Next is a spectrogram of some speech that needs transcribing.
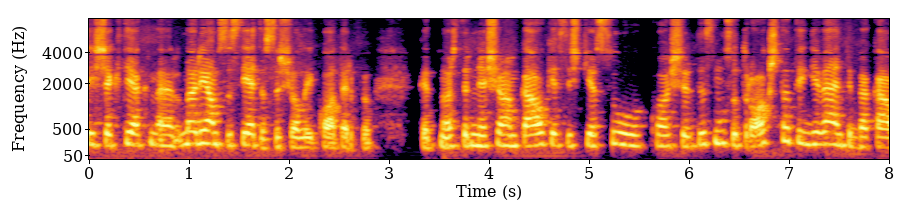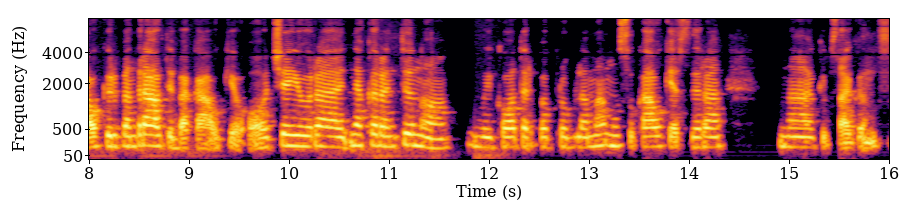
tai šiek tiek na, norėjom susijęti su šiuo laikotarpiu kad nors ir nešiojam kaukės, iš tiesų, ko širdis mūsų trokšta, tai gyventi be kaukių ir bendrauti be kaukių. O čia jau yra ne karantino laikotarpio problema, mūsų kaukės yra, na, kaip sakant,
